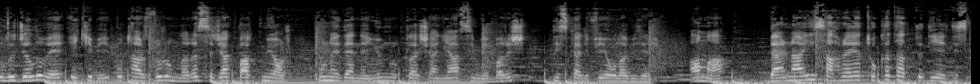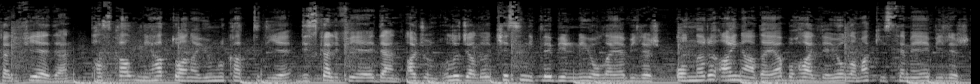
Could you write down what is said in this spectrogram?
Ilıcalı ve ekibi bu tarz durumlara sıcak bakmıyor. Bu nedenle yumruklaşan Yasin ve Barış diskalifiye olabilir. Ama Berna'yı sahraya tokat attı diye diskalifiye eden, Pascal Nihat Doğan'a yumruk attı diye diskalifiye eden Acun Ilıcalı kesinlikle birini yollayabilir. Onları aynı adaya bu halde yollamak istemeyebilir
